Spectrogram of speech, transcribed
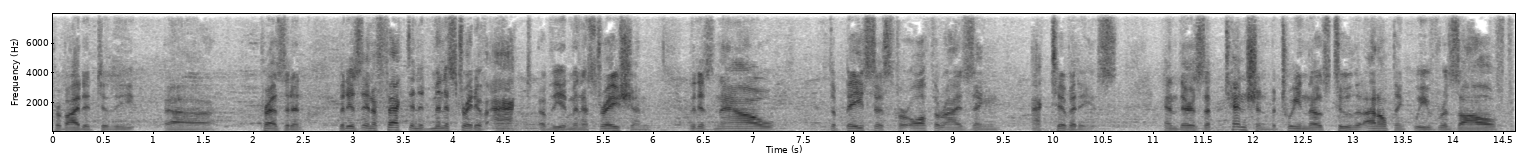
provided to the uh, president, but is in effect an administrative act of the administration that is now the basis for authorizing activities. And there's a tension between those two that I don't think we've resolved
